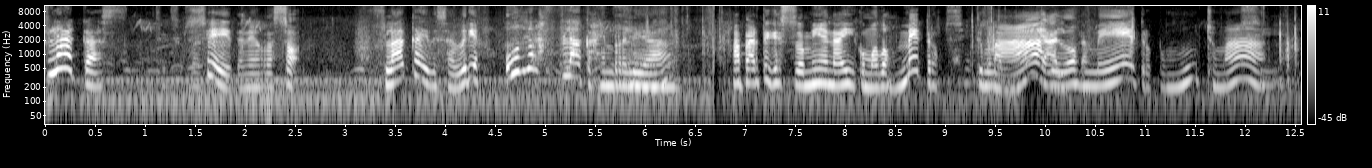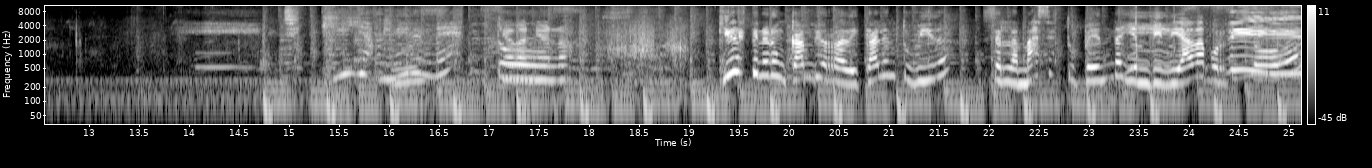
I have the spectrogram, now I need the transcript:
flacas. Sí, tenés razón. Flaca y desabrida. Odio a las flacas, en realidad. Aparte que eso miden ahí como dos metros. Muy más de dos metros, pues mucho más. Chiquillas, miren esto. ¿Qué, Daniela? ¿Quieres tener un cambio radical en tu vida? ¿Ser la más estupenda y envidiada por todos?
